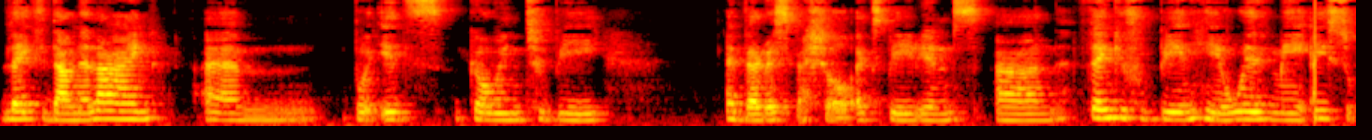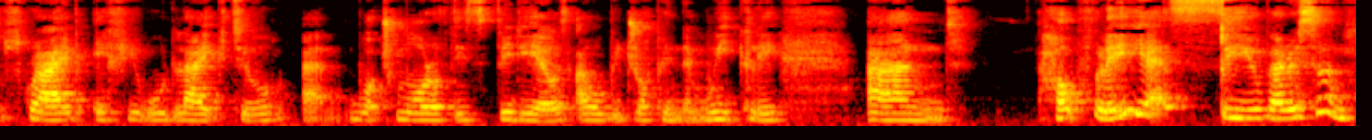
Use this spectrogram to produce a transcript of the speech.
later down the line. Um, but it's going to be a very special experience and thank you for being here with me please subscribe if you would like to um, watch more of these videos i will be dropping them weekly and hopefully yes see you very soon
